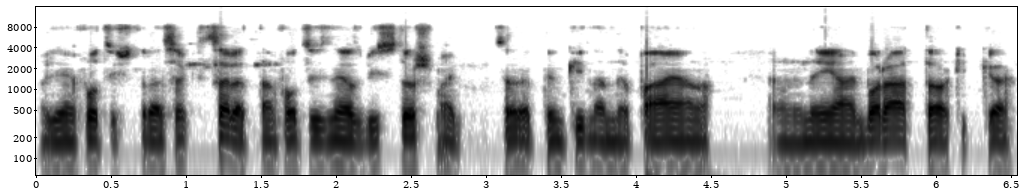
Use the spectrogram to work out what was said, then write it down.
hogy én focista leszek. Szerettem focizni, az biztos, meg szerettünk ki lenni a pályán néhány baráttal, akikkel,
